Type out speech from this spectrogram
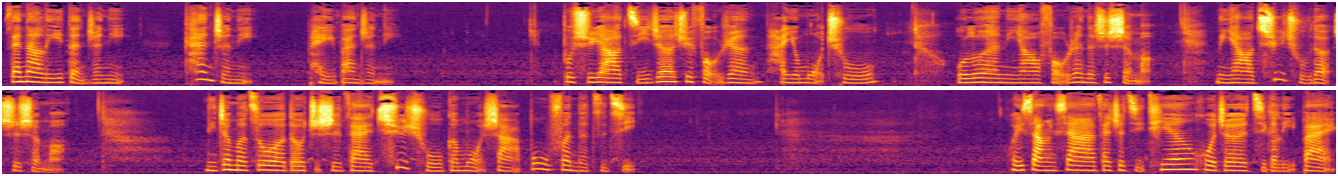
在那里等着你。看着你，陪伴着你，不需要急着去否认，还有抹除。无论你要否认的是什么，你要去除的是什么，你这么做都只是在去除跟抹杀部分的自己。回想一下，在这几天或者几个礼拜，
